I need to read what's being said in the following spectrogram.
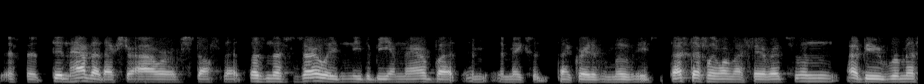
if it didn't have that extra hour of stuff that doesn't necessarily need to be in there, but it, it makes it that great of a movie. That's definitely one of my favorites. And I'd be remiss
